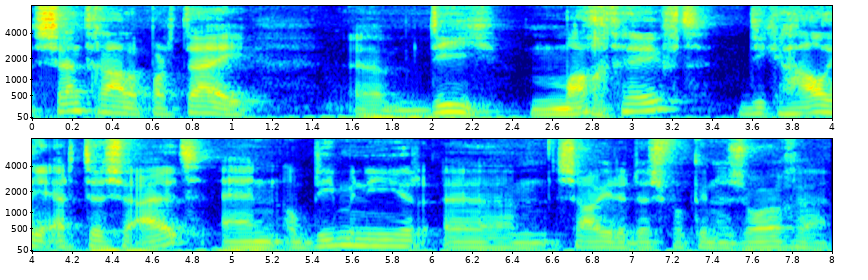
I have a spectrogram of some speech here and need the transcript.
centrale partij die macht heeft, die haal je er tussenuit. En op die manier um, zou je er dus voor kunnen zorgen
